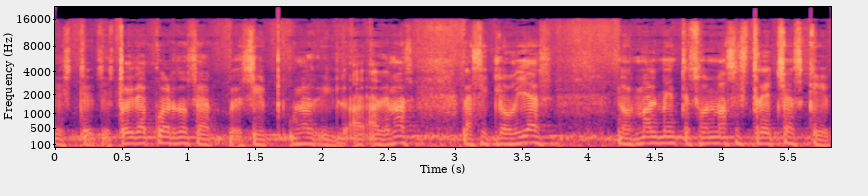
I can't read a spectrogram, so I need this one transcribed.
este, estoy de acuerdo, o sea, a- además, las ciclovías normalmente son más estrechas que,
